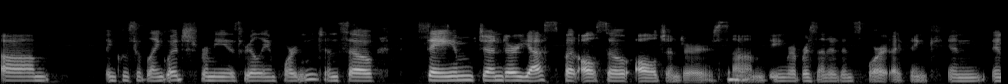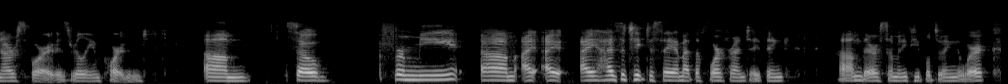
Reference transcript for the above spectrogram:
um inclusive language for me is really important and so same gender yes but also all genders mm-hmm. um, being represented in sport i think in in our sport is really important um, so for me, um, I, I, I hesitate to say I'm at the forefront. I think um, there are so many people doing the work.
